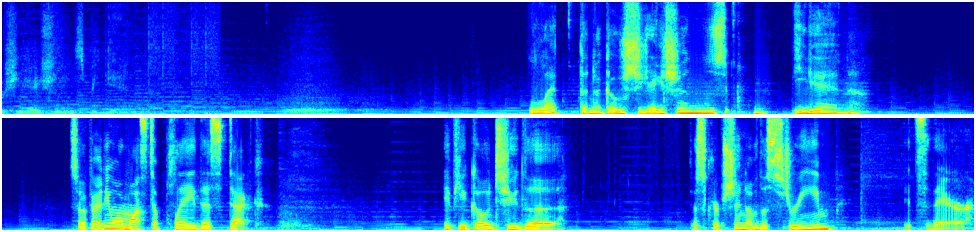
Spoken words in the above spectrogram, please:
Negotiations begin. Let the negotiations begin. So if anyone wants to play this deck, if you go to the description of the stream, it's there.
